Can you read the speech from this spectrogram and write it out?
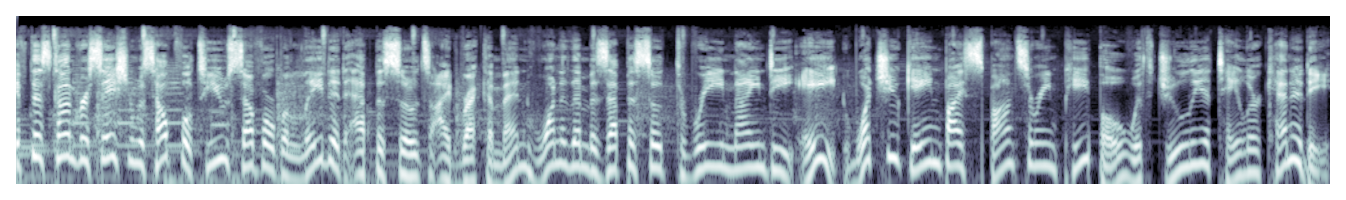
If this conversation was helpful to you, several related episodes I'd recommend. One of them is episode 398 What You Gain by Sponsoring People with Julia Taylor Kennedy.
